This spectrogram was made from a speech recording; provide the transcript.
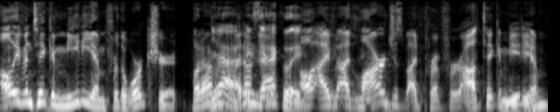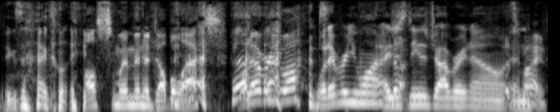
I'll even take a medium for the work shirt. Whatever. Yeah, I don't exactly. Need, I'll, I, I, large is I'd prefer. I'll take a medium. exactly. I'll swim in a double X. Whatever you want. Whatever you want. I just need a job right now. That's and fine.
